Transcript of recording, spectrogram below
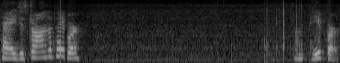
Hey, just draw on the paper. On the paper.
